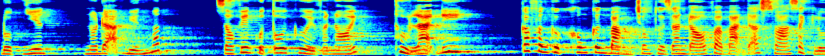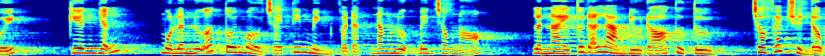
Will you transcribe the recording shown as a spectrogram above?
Đột nhiên, nó đã biến mất. Giáo viên của tôi cười và nói, thử lại đi. Các phân cực không cân bằng trong thời gian đó và bạn đã xóa sạch lưới. Kiên nhẫn, một lần nữa tôi mở trái tim mình và đặt năng lượng bên trong nó. Lần này tôi đã làm điều đó từ từ, cho phép chuyển động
